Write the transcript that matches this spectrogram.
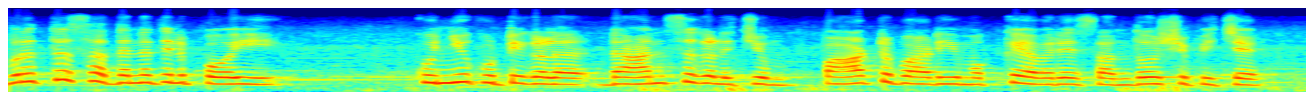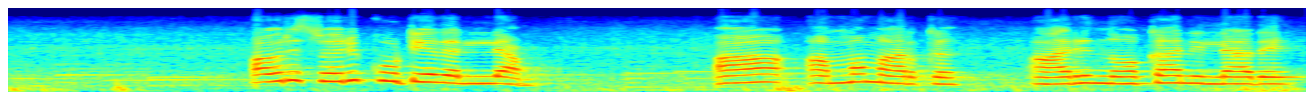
വൃദ്ധസദനത്തിൽ പോയി കുഞ്ഞു കുട്ടികൾ ഡാൻസ് കളിച്ചും പാട്ടുപാടിയും ഒക്കെ അവരെ സന്തോഷിപ്പിച്ച് അവർ സ്വരുക്കൂട്ടിയതെല്ലാം ആ അമ്മമാർക്ക് ആരും നോക്കാനില്ലാതെ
